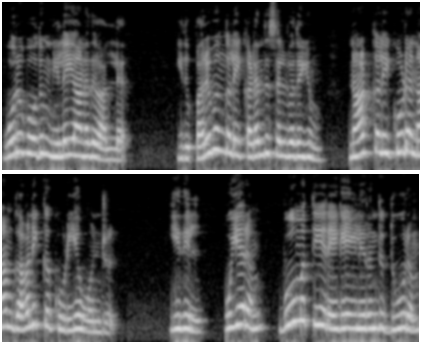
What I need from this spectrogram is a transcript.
ஒருபோதும் நிலையானது அல்ல. இது பருவங்களை கடந்து செல்வதையும் நாட்களை கூட நாம் கவனிக்கக்கூடிய ஒன்று. இதில் உயரம் பூமத்திய ரேகையிலிருந்து தூரம்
